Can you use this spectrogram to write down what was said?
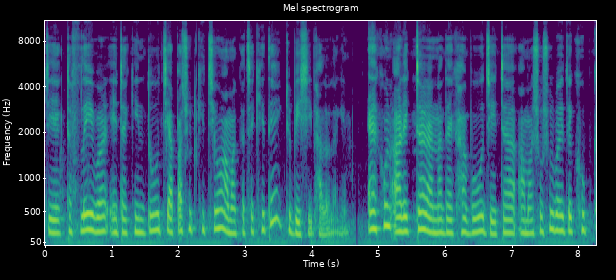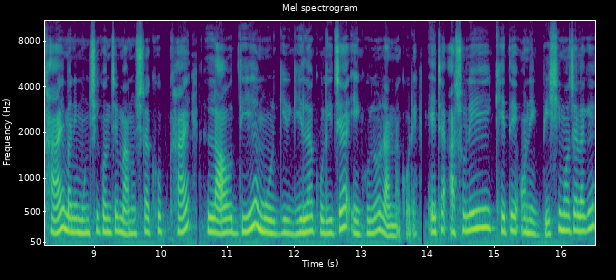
যে একটা ফ্লেভার এটা কিন্তু চাপা শুটকির চেয়েও আমার কাছে খেতে একটু বেশি ভালো লাগে। এখন আরেকটা রান্না দেখাবো, যেটা আমার শ্বশুর বাড়িতে খুব খায় মানে মুন্সীগঞ্জের মানুষরা খুব খায়। লাউ দিয়ে মুরগির গিলা, কলিজা এগুলো রান্না করে। এটা আসলেই খেতে অনেক বেশি মজা লাগে।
